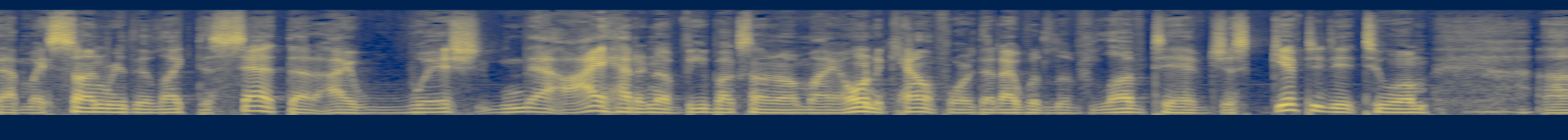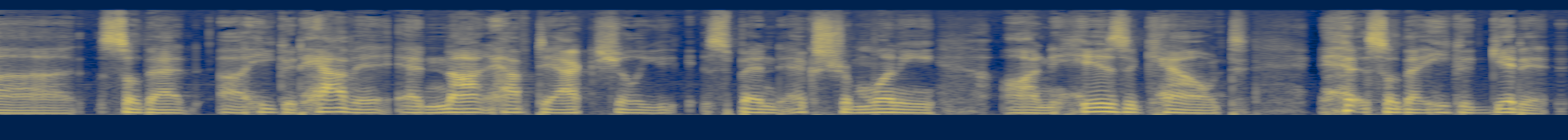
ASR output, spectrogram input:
that my son really liked the set that I wish that I had enough V Bucks on, on my own account for that I would have loved to have just gifted it to him uh, so that uh, he could have it and not have to actually spend extra money on his account so that he could get it.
